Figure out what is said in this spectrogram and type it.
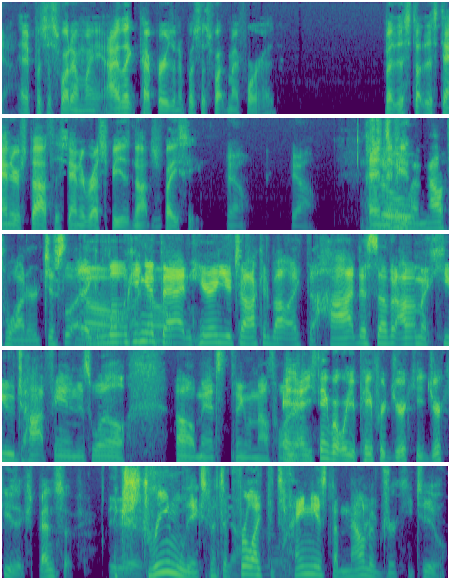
Yeah. and it puts a sweat on my. I like peppers, and it puts a sweat on my forehead. But the stu- the standard stuff, the standard recipe is not spicy. Yeah. Yeah. And So- if you, my mouth water. Just like No, looking at that and hearing you talking about like the hotness of it. I'm a huge hot fan as well. Oh man, it's making my mouth water. and, and you think about what you pay for jerky. Jerky is expensive. It is. Extremely expensive Yeah, for like the tiniest amount of jerky too.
